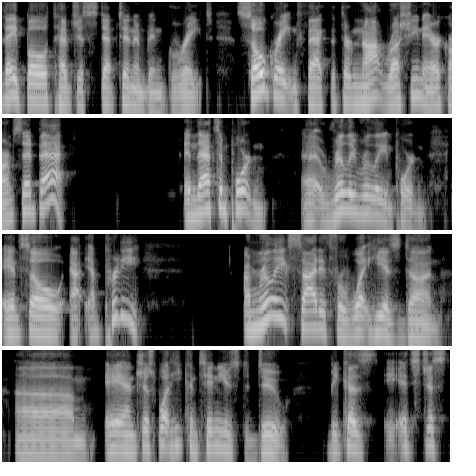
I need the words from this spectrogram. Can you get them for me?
They both have just stepped in and been great. So great, in fact, that they're not rushing Arik Armstead back. And that's important. Uh, really, really important. And so, I, am pretty, I'm really excited for what he has done um, and just what he continues to do because it's just,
